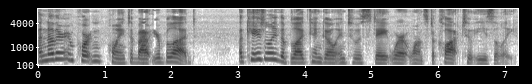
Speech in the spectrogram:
Another important point about your blood. Occasionally the blood can go into a state where it wants to clot too easily.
